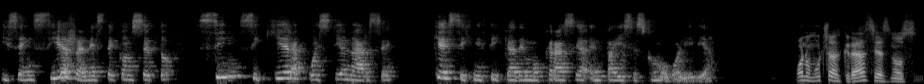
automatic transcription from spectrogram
y se encierra en este concepto sin siquiera cuestionarse qué significa democracia en países como Bolivia. Bueno, muchas gracias. Nos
